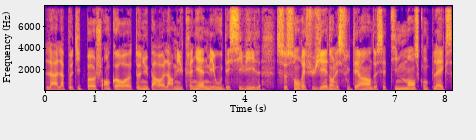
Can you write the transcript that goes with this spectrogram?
la, petite poche encore euh, tenue par euh, l'armée ukrainienne, mais où des civils se sont réfugiés dans les souterrains de cet immense complexe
